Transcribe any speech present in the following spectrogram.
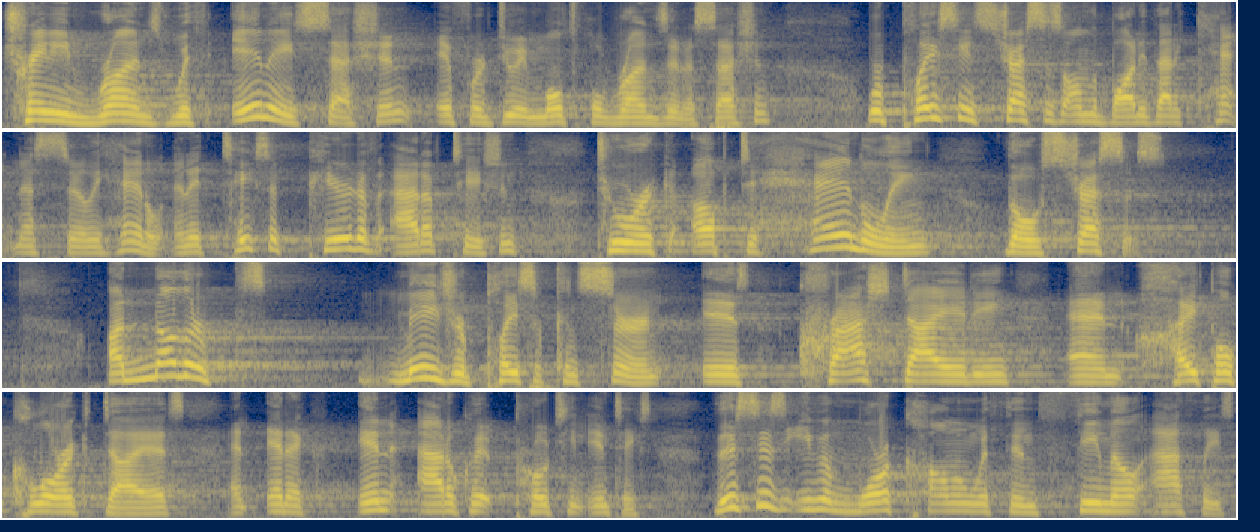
training runs within a session, if we're doing multiple runs in a session, we're placing stresses on the body that it can't necessarily handle. And it takes a period of adaptation to work up to handling those stresses. Another major place of concern is crash dieting and hypocaloric diets and inadequate protein intakes. This is even more common within female athletes,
